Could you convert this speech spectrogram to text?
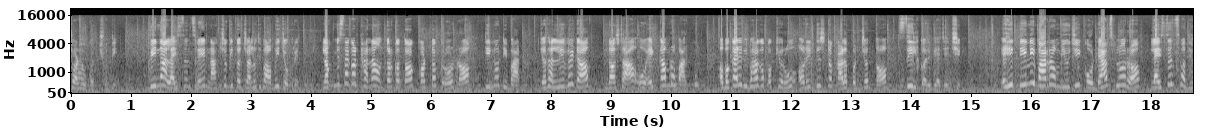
চড়াও করছেন বিনা লাইসেন্সরে নাচ গীত চালুথিবা অভিযোগে লক্ষ্মীসাগর থানা অন্তর্গত কটক রোডর তিনোটি বার যথা লিভিট অফ দশা ও একাম্র বারকু অবকারী বিভাগ পক্ষর অনির্দিষ্ট কাল পর্যন্ত সিল করে দিয়েছে এই তিন বারর মিউজিক ও ড্যান্স ফ্লোর লাইসেন্স মধ্যে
